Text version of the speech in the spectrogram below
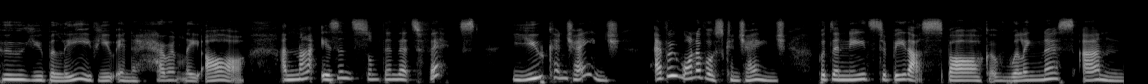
who you believe you inherently are. And that isn't something that's fixed. You can change. Every one of us can change, but there needs to be that spark of willingness and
